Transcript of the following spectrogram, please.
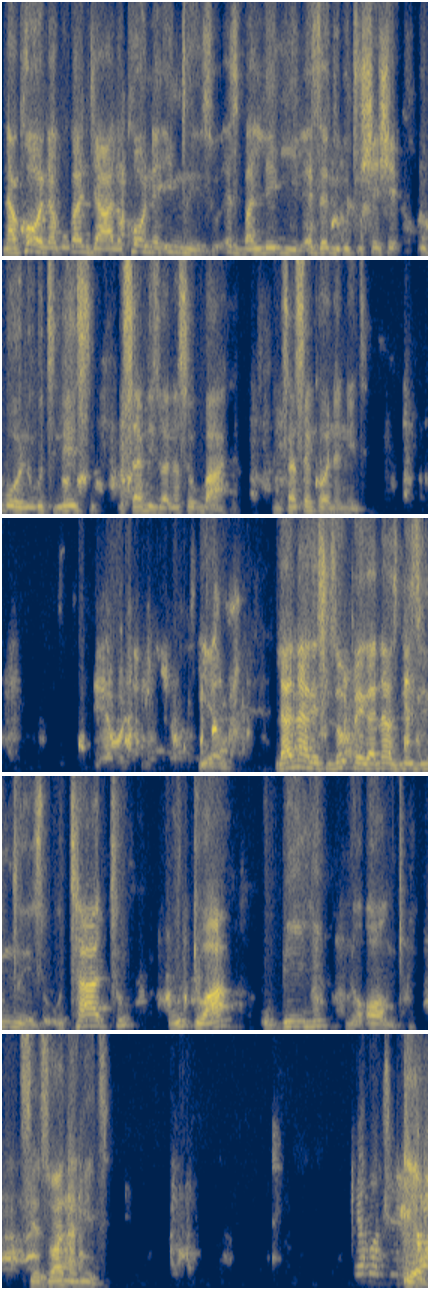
nakhona kukanjalo khona ingcizu ezibalekile ezenza ukuthi usheshe ubone ukuthi lesi isabizwana sokubala. Ngisasekhona nithi Yebo yebo. Lana ke sizobheka nazi lezi ngcizu uthathu udwa ubili no-onke siyezwana nithi yebo teacher yebo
